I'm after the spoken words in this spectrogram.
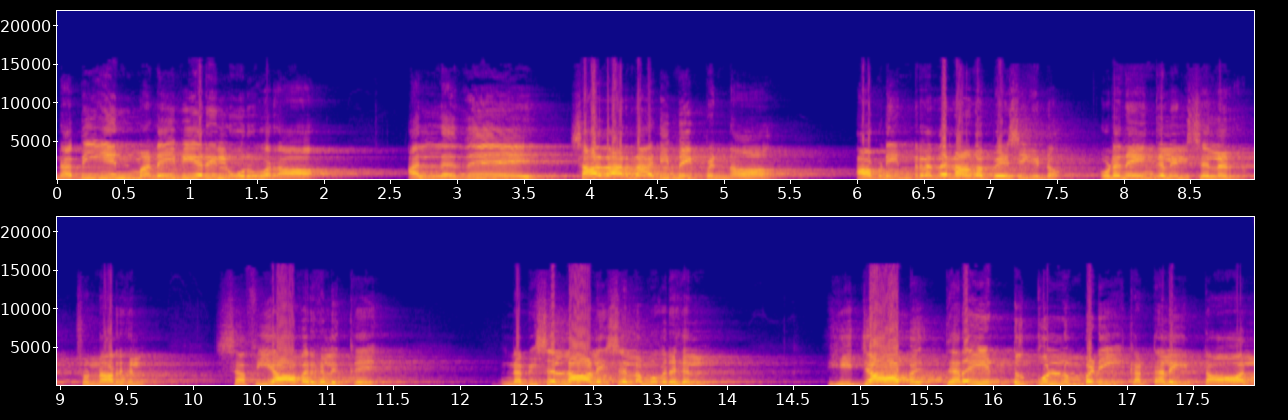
நபியின் மனைவியரில் ஒருவரா? அல்லது சாதாரண அடிமை பெண்ணா? அப்படின்றத நாங்கள் பேசிக்கிட்டோம். உடனே எங்களில் சிலர் சொன்னார்கள் சஃபியா அவர்களுக்கு நபிசல்லா அலை செல்லம் அவர்கள் ஹிஜாப் திரையிட்டு கொள்ளும்படி கட்டளையிட்டால்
